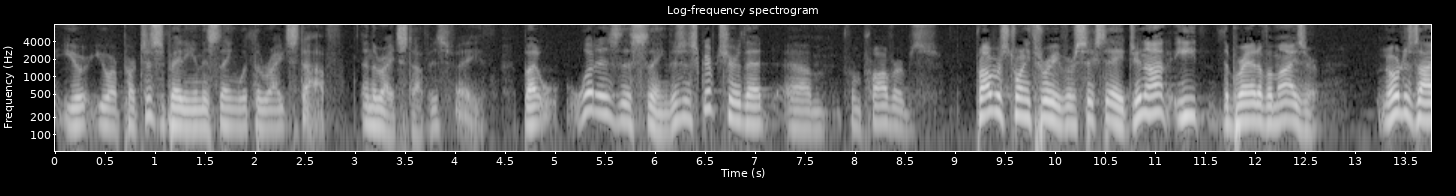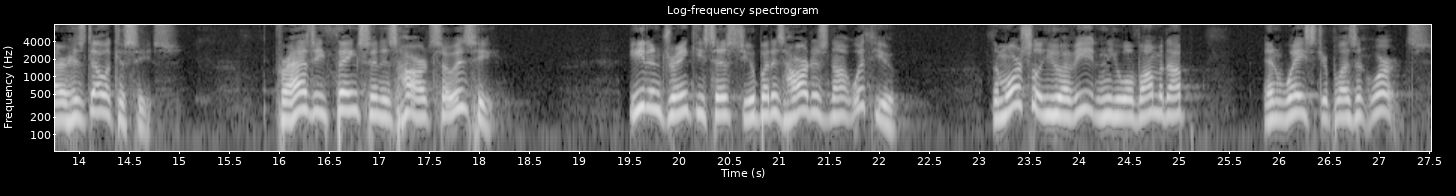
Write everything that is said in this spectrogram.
you're, you are participating in this thing with the right stuff. And the right stuff is faith. But what is this thing? There's a scripture that um, from Proverbs, Proverbs 23, verse 6 to 8. Do not eat the bread of a miser, nor desire his delicacies. For as he thinks in his heart, so is he. Eat and drink, he says to you, but his heart is not with you. The morsel you have eaten, you will vomit up and waste your pleasant words.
